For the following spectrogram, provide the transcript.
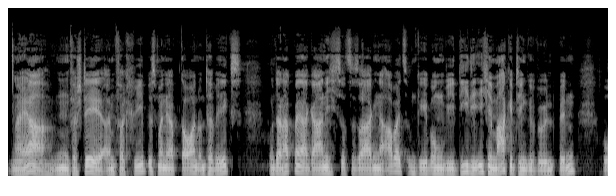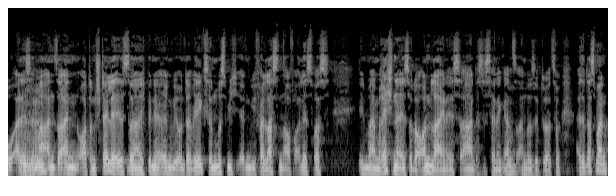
naja, hm, verstehe, im Vertrieb ist man ja dauernd unterwegs und dann hat man ja gar nicht sozusagen eine Arbeitsumgebung wie die, die ich im Marketing gewöhnt bin, wo alles mhm. immer an seinen Ort und Stelle ist, sondern ich bin ja irgendwie unterwegs und muss mich irgendwie verlassen auf alles, was in meinem Rechner ist oder online ist. Ah, das ist ja eine ganz mhm. andere Situation. Also, dass man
